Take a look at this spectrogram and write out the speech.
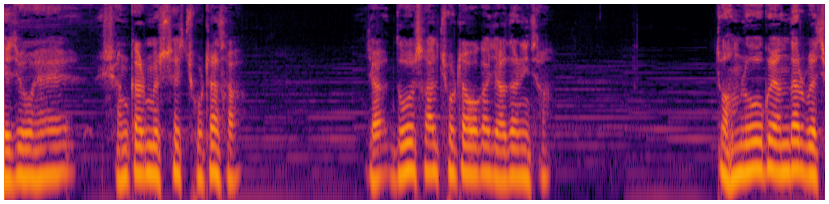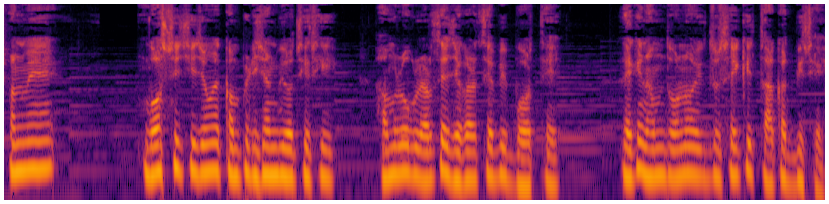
ये जो है, शंकर में मुझसे छोटा था। दो साल छोटा होगा, ज़्यादा नहीं था। तो हम लोगों के अंदर बचपन में बहुत सी चीज़ों में कंपटीशन भी होती थी। हम लोग लड़ते झगड़ते भी बहुत थे, लेकिन हम दोनों एक दूसरे की ताकत भी थे।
